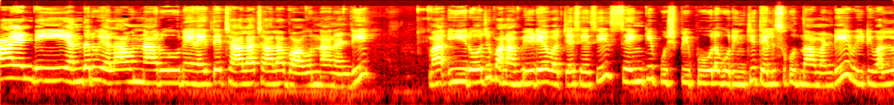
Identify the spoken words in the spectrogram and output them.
హాయ్ అండి. అందరూ ఎలా ఉన్నారు? నేనైతే చాలా చాలా బాగున్నానండి. మా ఈరోజు మన వీడియో వచ్చేసేసి శంకి పుష్పి పూల గురించి తెలుసుకుందామండి. వీటి వల్ల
